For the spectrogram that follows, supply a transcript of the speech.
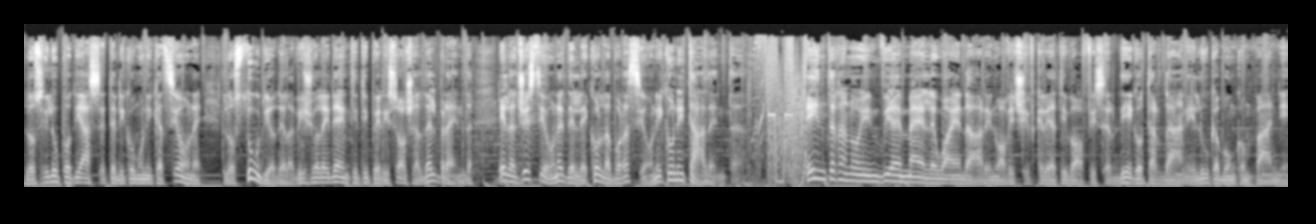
lo sviluppo di asset di comunicazione, lo studio della visual identity per i social del brand e la gestione del delle collaborazioni con i talent. Entrano in VML Y&R i nuovi Chief Creative Officer Diego Tardani e Luca Boncompagni,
